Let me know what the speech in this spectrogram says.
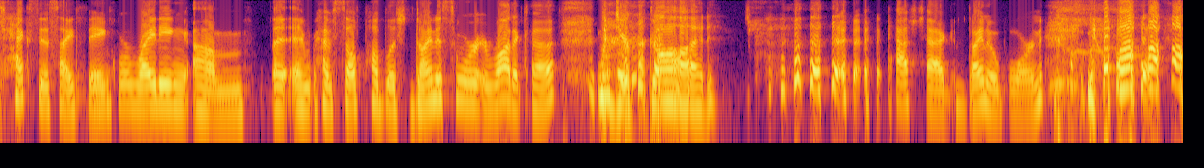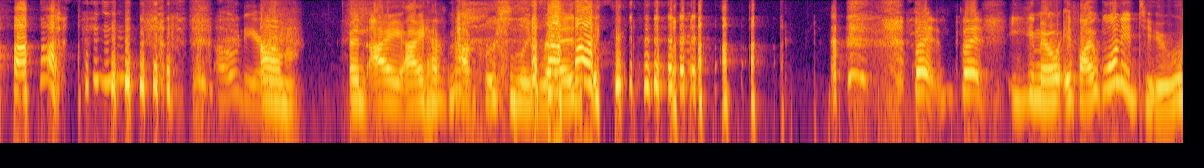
Texas, I think, were writing um, uh, have self-published dinosaur erotica. Oh dear God. Hashtag dino porn. oh dear. Um, and I I have not personally read. but but you know, if I wanted to,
